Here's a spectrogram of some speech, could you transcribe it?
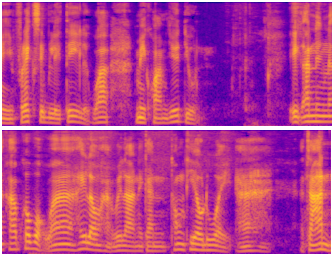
มี flexibility หรือว่ามีความยืดหยุ่น อีกอันนึงนะครับเขาบอกว่าให้เราหาเวลาในการท่องเที่ยวด้วยอาอาจารย์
